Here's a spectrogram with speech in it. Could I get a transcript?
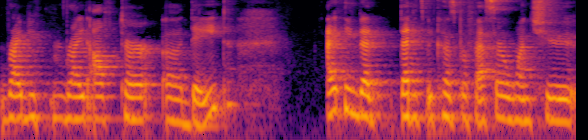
right right after date. I think that that is because professor wants you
